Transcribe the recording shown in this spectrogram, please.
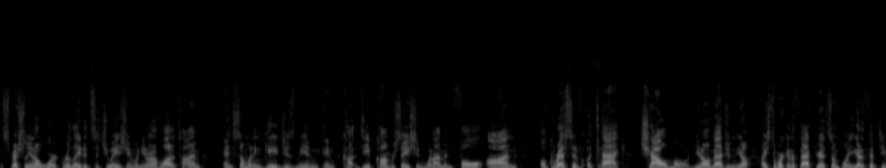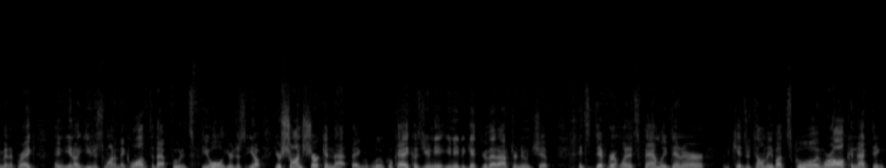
especially in a work related situation when you don't have a lot of time, and someone engages me in, in co- deep conversation when I'm in full on aggressive attack chow mode. You know, imagine, you know, I used to work in a factory at some point, you got a 15 minute break, and, you know, you just want to make love to that food. It's fuel. You're just, you know, you're Sean Shirkin that thing, Luke, okay? Because you need, you need to get through that afternoon shift. It's different when it's family dinner and the kids are telling me about school and we're all connecting.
